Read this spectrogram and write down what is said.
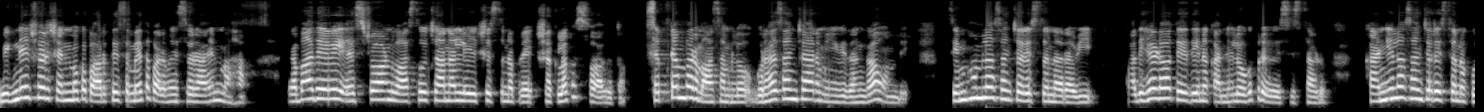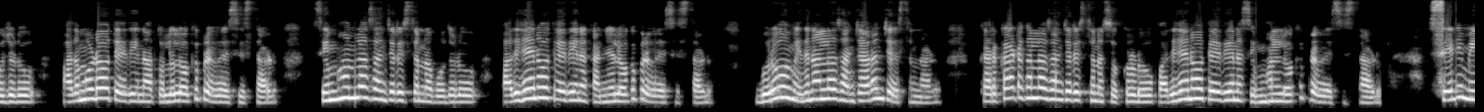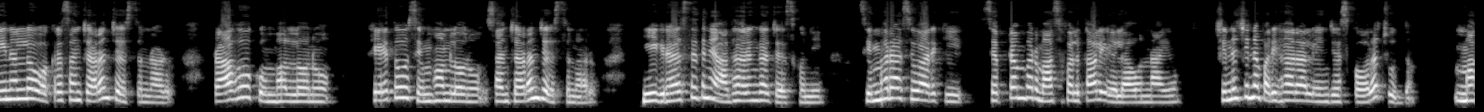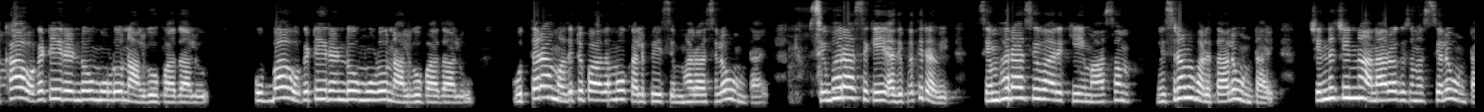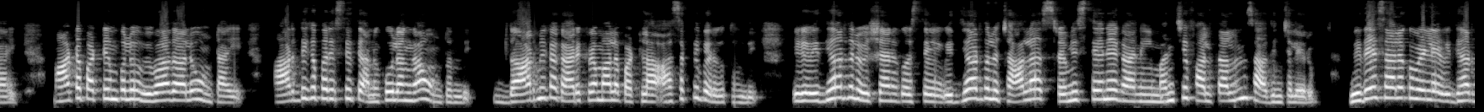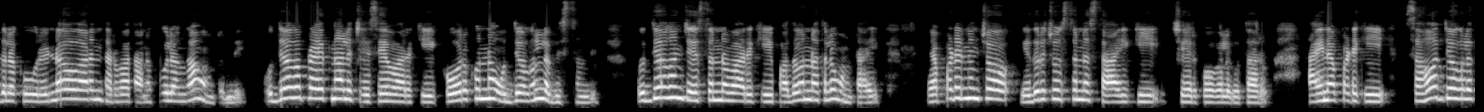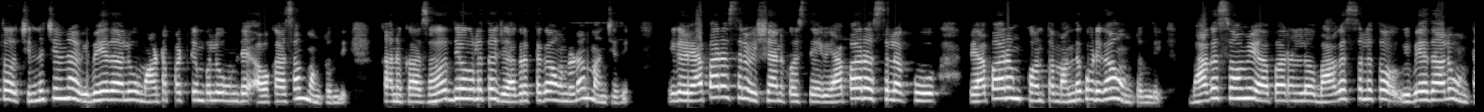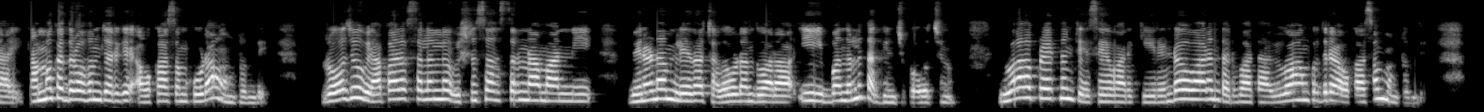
విఘ్నేశ్వర షణ్ముఖ పార్థి సమేత పరమేశ్వరాయన్ మహా. Ramadevi astro and Vastu channel వీక్షిస్తున్న ప్రేక్షకులకు స్వాగతం. సెప్టెంబర్ మాసంలో గృహ సంచారం ఈ విధంగా ఉంది. సింహంలో సంచరిస్తున్న రవి పదిహేడవ తేదీన కన్యలోకి ప్రవేశిస్తాడు. కన్యలో సంచరిస్తున్న కుజుడు పదమూడవ తేదీన తులలోకి ప్రవేశిస్తాడు. సింహంలో సంచరిస్తున్న బుధుడు పదిహేనవ తేదీన కన్యలోకి ప్రవేశిస్తాడు. గురువు మిథునంలో సంచారం చేస్తున్నాడు. కర్కాటకంలో సంచరిస్తున్న శుక్రుడు పదిహేనవ తేదీన సింహంలోకి ప్రవేశిస్తాడు. శని మీనంలో వక్ర సంచారం చేస్తున్నాడు. రాహు కుంభంలోను కేతు సింహంలోను సంచారం చేస్తున్నారు. ఈ గ్రహస్థితిని ఆధారంగా చేసుకుని సింహరాశి వారికి సెప్టెంబర్ మాస ఫలితాలు ఎలా ఉన్నాయో? చిన్న చిన్న పరిహారాలు ఏం చేసుకోవాలో చూద్దాం. మఖ ఒకటి రెండు మూడు నాలుగు పాదాలు ఉబ్బ ఒకటి రెండు మూడు నాలుగు పాదాలు ఉత్తర మొదటి పాదము కలిపి సింహరాశిలో ఉంటాయి. సింహరాశికి అధిపతి రవి. సింహరాశి వారికి మాసం మిశ్రమ ఫలితాలు ఉంటాయి. చిన్న చిన్న అనారోగ్య సమస్యలు ఉంటాయి. మాట పట్టింపులు వివాదాలు ఉంటాయి. ఆర్థిక పరిస్థితి అనుకూలంగా ఉంటుంది. ధార్మిక కార్యక్రమాల పట్ల ఆసక్తి పెరుగుతుంది. ఇక విద్యార్థుల విషయానికి వస్తే విద్యార్థులు చాలా శ్రమిస్తేనే గాని మంచి ఫలితాలను సాధించలేరు. విదేశాలకు వెళ్ళే విద్యార్థులకు రెండవ వారం తర్వాత అనుకూలంగా ఉంటుంది. ఉద్యోగ ప్రయత్నాలు చేసేవారికి కోరుకున్న ఉద్యోగం లభిస్తుంది. ఉద్యోగం చేస్తున్న వారికి పదోన్నతులు ఉంటాయి. ఎప్పటి నుంచో ఎదురు చూస్తున్న స్థాయికి చేరుకోగలుగుతారు. అయినప్పటికీ సహోద్యోగులతో చిన్న చిన్న విభేదాలు మాట పట్టింపులు ఉండే అవకాశం ఉంటుంది. కనుక సహోద్యోగులతో జాగ్రత్తగా ఉండడం మంచిది. ఇక వ్యాపారస్తుల విషయానికి వస్తే వ్యాపారస్తులకు వ్యాపారం కొంత మందకొడిగా ఉంటుంది. భాగస్వామి వ్యాపారంలో భాగస్థులతో విభేదాలు ఉంటాయి. నమ్మక ద్రోహం జరిగే అవకాశం కూడా ఉంటుంది. రోజు వ్యాపార స్థలంలో విష్ణు సహస్రనామాన్ని వినడం లేదా చదవడం ద్వారా ఈ ఇబ్బందులను తగ్గించుకోవచ్చును. వివాహ ప్రయత్నం చేసేవారికి రెండవ వారం తర్వాత వివాహం కుదిరే అవకాశం ఉంటుంది.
